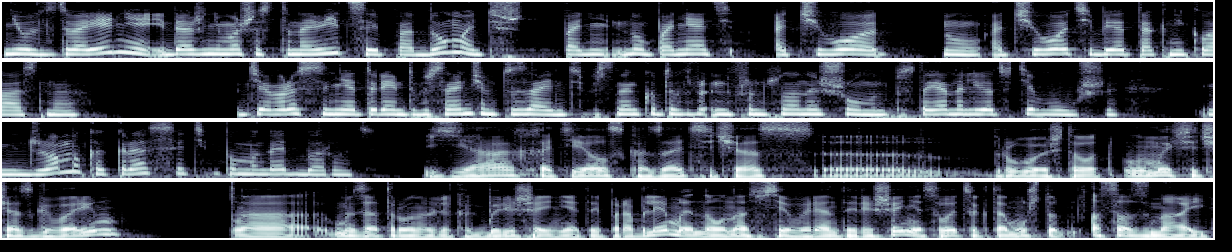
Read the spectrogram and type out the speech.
неудовлетворение, и даже не можешь остановиться и подумать, ну, понять, от чего, ну, от чего тебе так не классно. У тебя просто нет времени, ты постоянно чем-то занят, тебя постоянно какой-то инф- информационный шум, он постоянно льется тебе в уши. И Джома как раз с этим помогает бороться. Я хотел сказать сейчас э, другое, что вот ну, мы сейчас говорим, а, мы затронули как бы решение этой проблемы, но у нас все варианты решения сводятся к тому, что осознай,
